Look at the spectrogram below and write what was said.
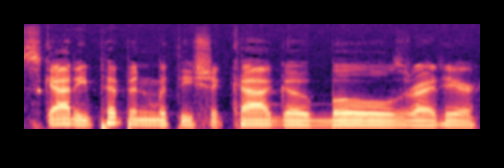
Scottie Pippen with the Chicago Bulls right here.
